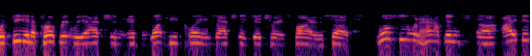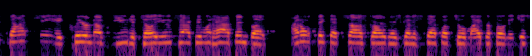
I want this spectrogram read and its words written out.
would be an appropriate reaction if what he claims actually did transpire. So we'll see what happens. Uh, I did not see a clear enough view to tell you exactly what happened, but I don't think that Sauce Gardner is going to step up to a microphone and just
